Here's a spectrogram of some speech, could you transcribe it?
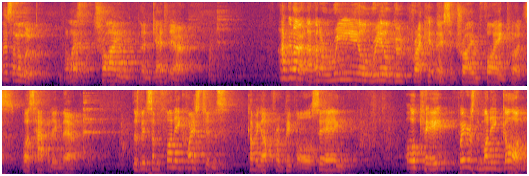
Let's have a look. And let's try and, and get there. I've gone out and I've had a real, real good crack at this and try and find what's, what's happening there. There's been some funny questions coming up from people saying, okay, where's the money gone?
